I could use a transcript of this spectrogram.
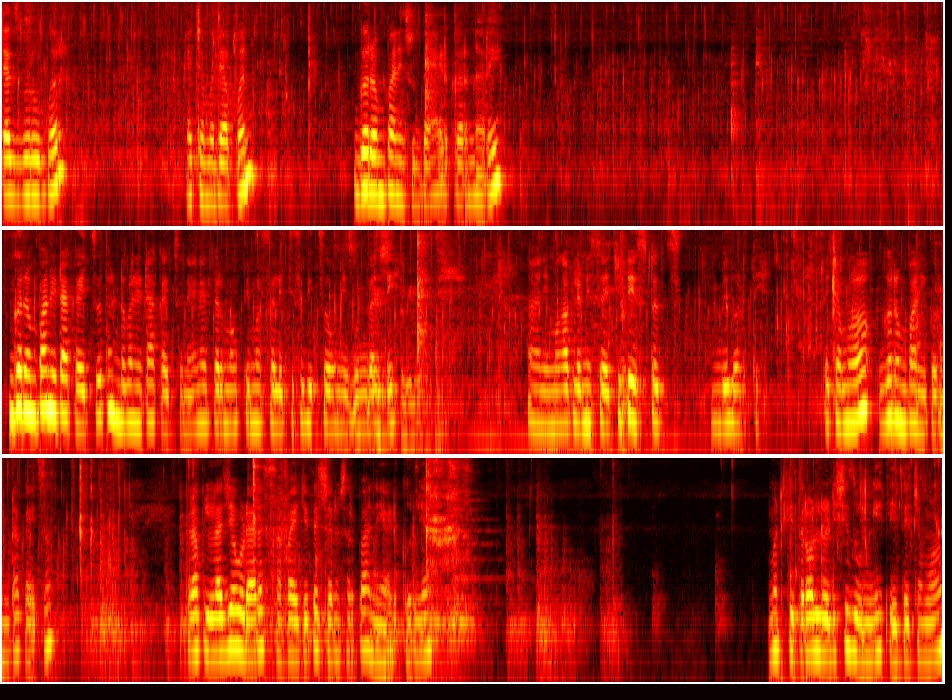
त्याचबरोबर याच्यामध्ये आपण गरम पाणीसुद्धा ॲड करणार आहे. गरम पाणी टाकायचं थंड पाणी टाकायचं नाही नाहीतर मग ती मसाल्याची सगळी चव निघून जाते. आणि मग आपल्या मिसळची टेस्टच बिघडते. त्याच्यामुळं गरम पाणी करून टाकायचं. तर आपल्याला जेवढा रस्सा पाहिजे त्याच्यानुसार पाणी ॲड करूया. मटकी तर ऑलरेडी शिजवून घेतली त्याच्यामुळं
